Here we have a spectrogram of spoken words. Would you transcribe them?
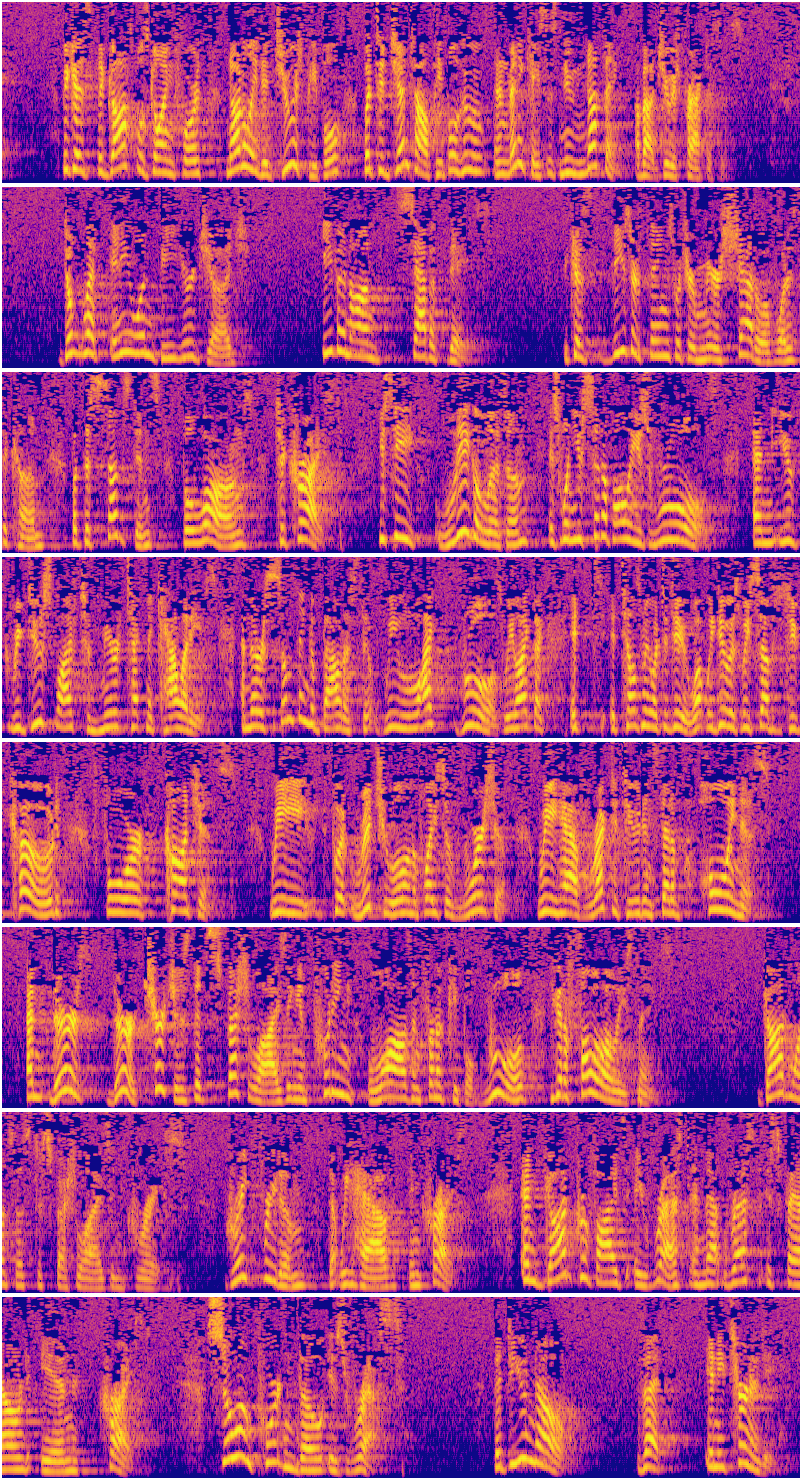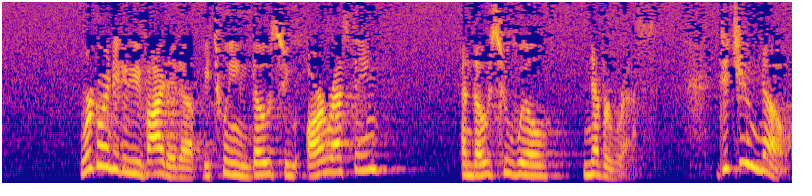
Because the gospel is going forth not only to Jewish people, but to Gentile people who, in many cases, knew nothing about Jewish practices. Don't let anyone be your judge, even on Sabbath days. Because these are things which are mere shadow of what is to come, but the substance belongs to Christ. You see, legalism is when you set up all these rules and you reduce life to mere technicalities. And there's something about us that we like rules. We like that. It, it tells me what to do. What we do is we substitute code for conscience. We put ritual in the place of worship. We have rectitude instead of holiness. And there's, there are churches that specializing in putting laws in front of people, rules. You gotta follow all these things. God wants us to specialize in grace. Great freedom that we have in Christ. And God provides a rest, and that rest is found in Christ. So important, though, is rest. That do you know that in eternity, we're going to be divided up between those who are resting and those who will never rest. Did you know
